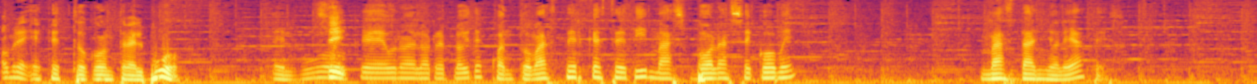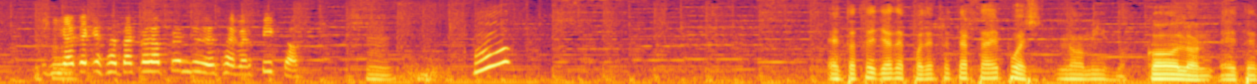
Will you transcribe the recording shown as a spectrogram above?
Hombre, excepto contra el búho. El búho, Sí. que es uno de los reploides, cuanto más cerca esté de ti, más bolas se come, más daño le haces. Eso- Fíjate que ese ataque lo aprende de Cyberpica. Mm. Entonces ya después de enfrentarte a él, pues lo mismo. Colon, eh, te,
